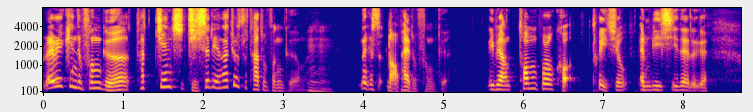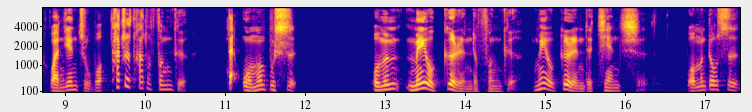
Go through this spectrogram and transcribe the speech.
Larry King 的风格，他坚持几十年，他就是他的风格嘛，嗯，那个是老派的风格。你比方 Tom Brokaw 退休，NBC 的那个晚间主播，他就是他的风格。但我们不是，我们没有个人的风格，没有个人的坚持，我们都是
